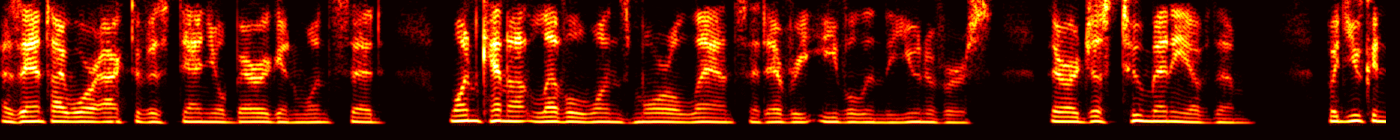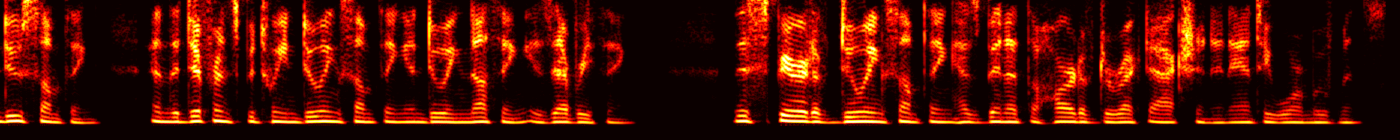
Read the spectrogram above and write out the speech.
As anti war activist Daniel Berrigan once said, one cannot level one's moral lance at every evil in the universe. There are just too many of them. But you can do something, and the difference between doing something and doing nothing is everything. This spirit of doing something has been at the heart of direct action in anti war movements.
